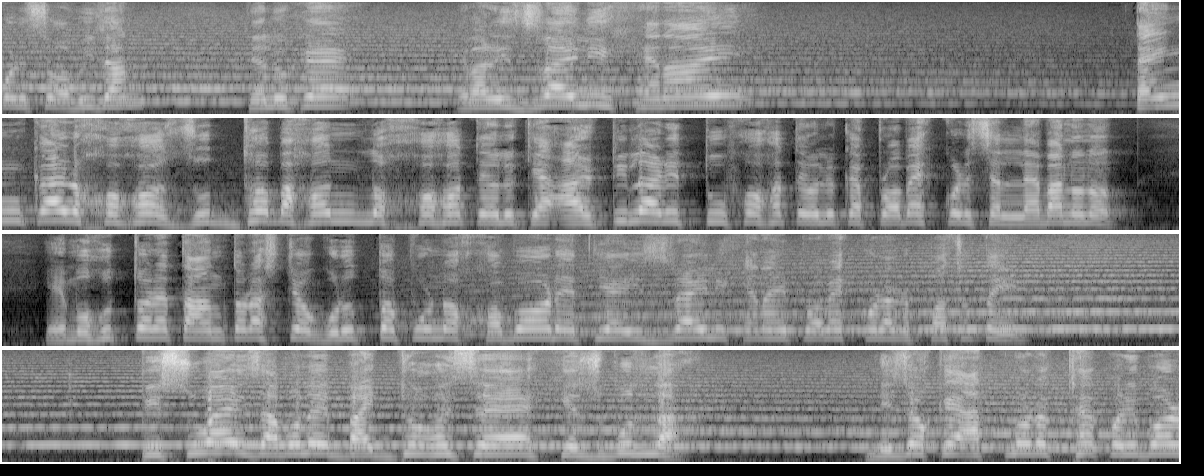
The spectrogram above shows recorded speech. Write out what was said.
কৰিছে অভিযান। তেওঁলোকে এইবাৰ ইজৰাইলী সেনাই টেংকাৰসহ যুদ্ধ বাহনসহ তেওঁলোকে আৰ্টিলাৰী টোপসহ তেওঁলোকে প্ৰৱেশ কৰিছে লেবাননত। এই মুহূৰ্তৰ এটা আন্তঃৰাষ্ট্ৰীয় গুৰুত্বপূৰ্ণ খবৰ এতিয়া ইজৰাইলী সেনাই প্ৰৱেশ কৰাৰ পাছতে পিছুৱাই যাবলৈ বাধ্য হৈছে হিজবুল্লাহ। নিজকে আত্মৰক্ষা কৰিবৰ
